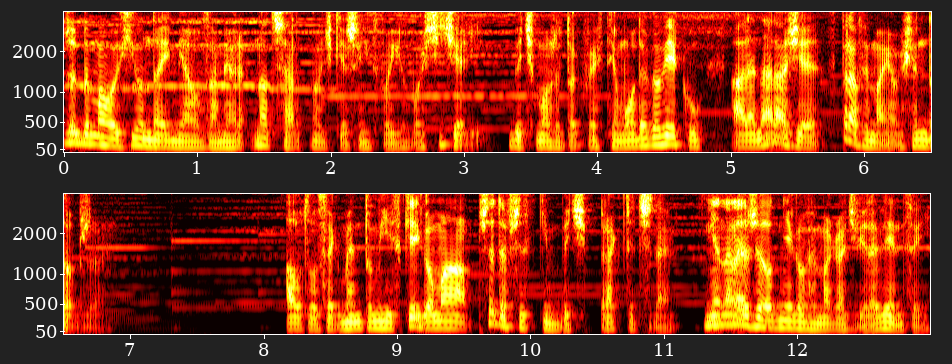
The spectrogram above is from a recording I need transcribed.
żeby mały Hyundai miał zamiar nadszarpnąć kieszeń swoich właścicieli. Być może to kwestia młodego wieku, ale na razie sprawy mają się dobrze. Auto segmentu miejskiego ma przede wszystkim być praktyczne. Nie należy od niego wymagać wiele więcej,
